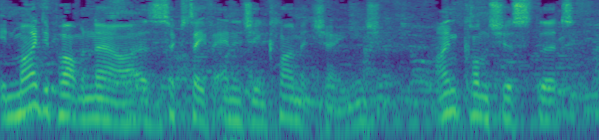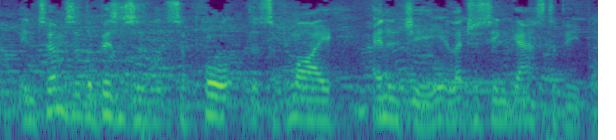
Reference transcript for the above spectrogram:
In my department now, as Secretary for Energy and Climate Change, I'm conscious that in terms of the businesses that support, that supply energy, electricity and gas to people,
